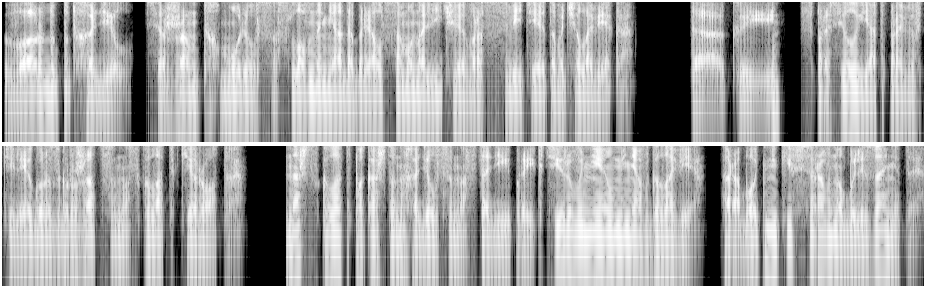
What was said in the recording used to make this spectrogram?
Варду подходил. Сержант хмурился, словно не одобрял само наличие в рассвете этого человека. «Так и?» — спросил я, отправив телегу разгружаться на склад Керота. Наш склад пока что находился на стадии проектирования у меня в голове. Работники все равно были заняты.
